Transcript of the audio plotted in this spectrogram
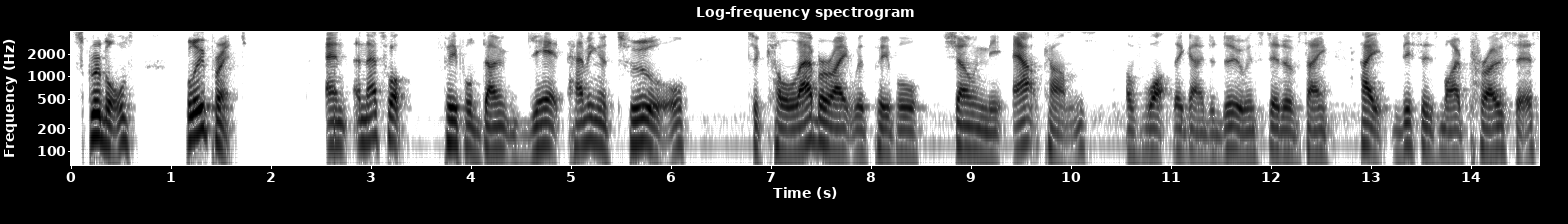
scribbled blueprint. And, and that's what people don't get having a tool to collaborate with people showing the outcomes of what they're going to do instead of saying, Hey, this is my process.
